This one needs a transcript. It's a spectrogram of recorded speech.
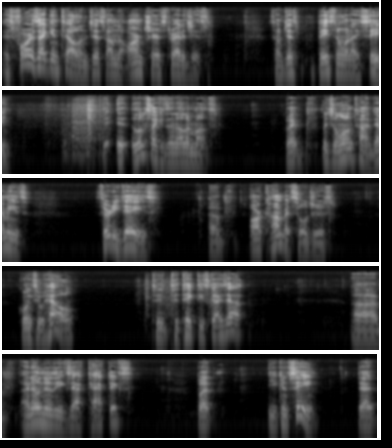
As far as I can tell, and just I'm the armchair strategist, so I'm just based on what I see. It looks like it's another month, right? Which is a long time. That means 30 days of our combat soldiers going through hell to, to take these guys out. Uh, I don't know the exact tactics, but you can see that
